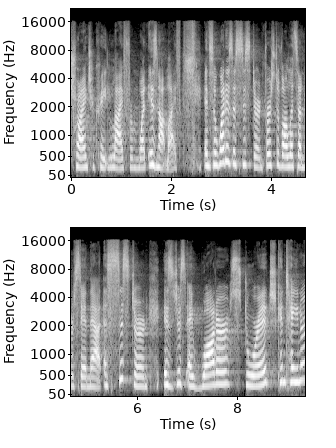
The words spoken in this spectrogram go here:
trying to create life from what is not life. And so, what is a cistern? First of all, let's understand that. A cistern is just a water storage container,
